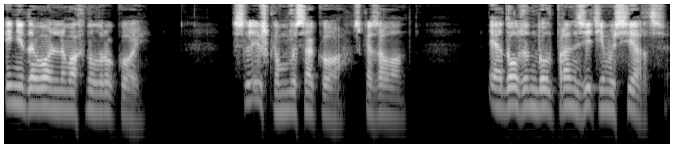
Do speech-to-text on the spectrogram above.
и недовольно махнул рукой. — Слишком высоко, — сказал он. — Я должен был пронзить ему сердце.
